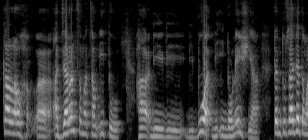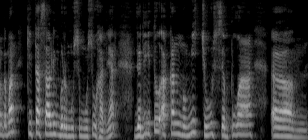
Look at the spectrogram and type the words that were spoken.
kalau uh, ajaran semacam itu ha, di, di, dibuat di Indonesia, tentu saja teman-teman kita saling bermusuh-musuhan ya. Jadi itu akan memicu sebuah um,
